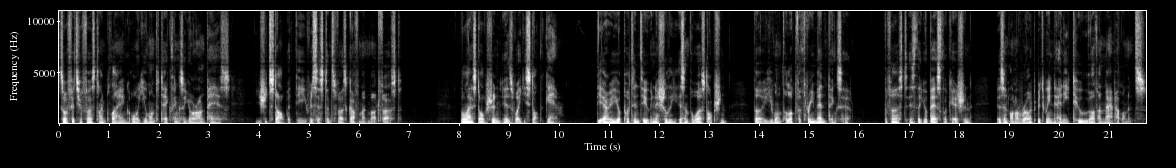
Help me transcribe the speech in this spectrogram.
so if it's your first time playing or you want to take things at your own pace, you should start with the Resistance vs Government mode first. The last option is where you start the game. The area you're put into initially isn't the worst option, though you want to look for three main things here. The first is that your base location isn't on a road between any two other map elements.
